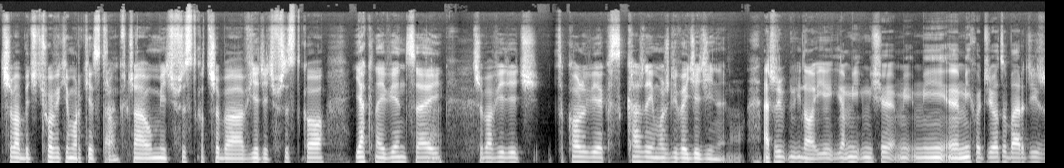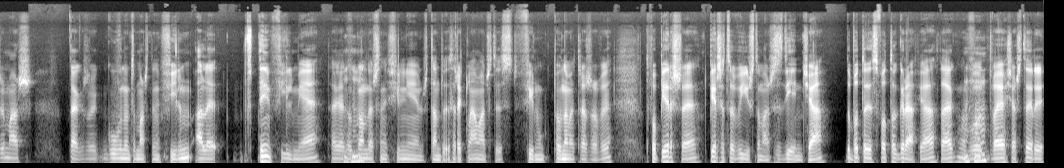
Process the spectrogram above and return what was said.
trzeba być człowiekiem orkiestrą. Tak. Trzeba umieć wszystko, trzeba wiedzieć wszystko, jak najwięcej. Tak. Trzeba wiedzieć cokolwiek z każdej możliwej dziedziny. No. Znaczy, no, ja, mi, mi, się, mi, mi, mi chodzi o to bardziej, że masz tak, że główny to masz ten film, ale w tym filmie, tak jak mhm. oglądasz ten film, nie wiem, czy tam to jest reklama, czy to jest film pełnometrażowy, to po pierwsze, pierwsze co widzisz, to masz zdjęcia, no bo to jest fotografia, tak? No bo mhm. 24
